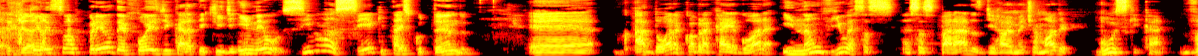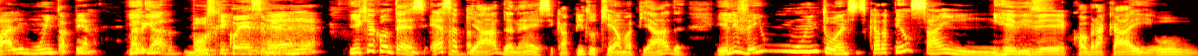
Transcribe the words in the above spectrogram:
que ele sofreu depois de Karate Kid. E, meu, se você que tá escutando é, adora Cobra Kai agora e não viu essas, essas paradas de How I Met Your Mother, busque, cara. Vale muito a pena. Tá ligado? Busque conhecimento. É, é. E o que acontece? Essa piada, né? Esse capítulo que é uma piada, ele veio muito antes dos caras pensar em reviver Isso. Cobra Kai ou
